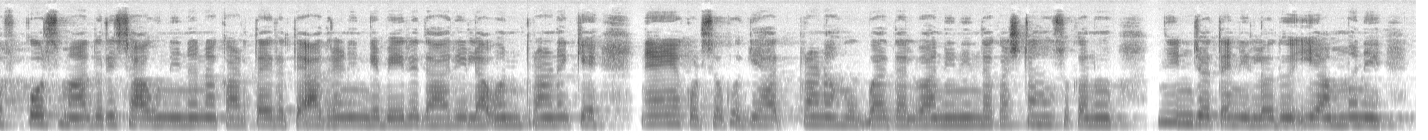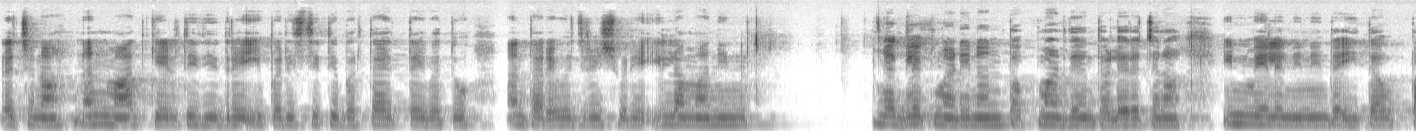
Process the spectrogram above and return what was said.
ಆಫ್ಕೋರ್ಸ್ ಮಾಧುರಿ ಸಾವು ನಿನ್ನನ್ನು ಕಾಡ್ತಾ ಇರುತ್ತೆ. ಆದರೆ ನಿನಗೆ ಬೇರೆ ದಾರಿ ಇಲ್ಲ. ಒಂದು ಪ್ರಾಣಕ್ಕೆ ನ್ಯಾಯ ಕೊಡ್ಸೋಕೆ ಹೋಗಿ ಹತ್ತು ಪ್ರಾಣ ಹೋಗಬಾರ್ದಲ್ವಾ? ನಿನ್ನಿಂದ ಕಷ್ಟನೂ ಸುಖನೂ ನಿನ್ನ ಜೊತೆ ನಿಲ್ಲೋದು ಈ ಅಮ್ಮನೇ. ರಚನಾ ನನ್ನ ಮಾತು ಕೇಳ್ತಿದ್ದಿದ್ರೆ ಈ ಪರಿಸ್ಥಿತಿ ಬರ್ತಾ ಇತ್ತು. ಇವತ್ತು ಅಂತಾರೆ ವಜ್ರೇಶ್ವರಿ. ಇಲ್ಲಮ್ಮ ನಿನ್ನ ನೆಗ್ಲೆಕ್ಟ್ ಮಾಡಿ ನಾನು ತಪ್ಪು ಮಾಡಿದೆ ಅಂತಾಳೆ ರಚನಾ, ಇನ್ಮೇಲೆ ನಿನ್ನಿಂದ ಈ ತಪ್ಪ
